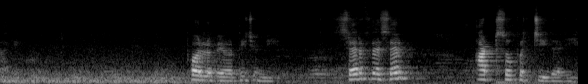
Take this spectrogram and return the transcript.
ਆ ਦੇਖੋ ਫੁੱਲ ਪਿਓਰ ਦੀ ਚੁੰਨੀ। ਸਿਰਫ ਤੇ ਸਿਰਫ 825 ਦਾ ਜੀ।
